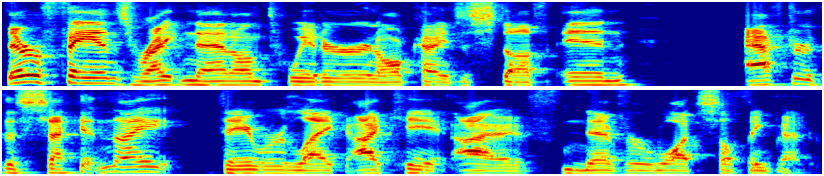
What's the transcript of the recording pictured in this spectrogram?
there were fans writing that on Twitter and all kinds of stuff. And after the second night, they were like, I can't, I've never watched something better.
